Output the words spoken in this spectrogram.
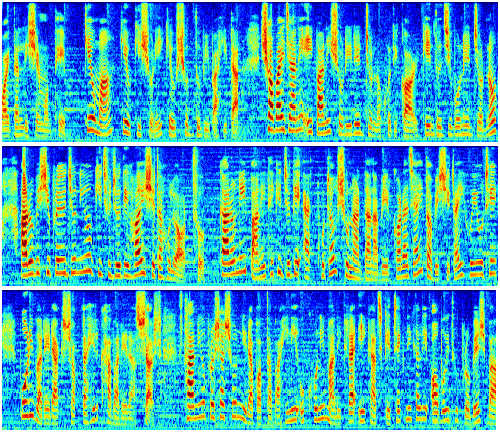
পঁয়তাল্লিশের মধ্যে। কেউ মা, কেউ কিশোরী, কেউ সদ্য বিবাহিতা। সবাই জানে এই পানি শরীরের জন্য ক্ষতিকর, কিন্তু জীবনের জন্য আরও বেশি প্রয়োজনীয় কিছু যদি হয় সেটা হলো অর্থ। কারণ এই পানি থেকে যদি এক ফোঁটাও সোনার দানা বের করা যায়, তবে সেটাই হয়ে ওঠে পরিবারের এক সপ্তাহের খাবারের আশ্বাস। স্থানীয় প্রশাসন, নিরাপত্তা বাহিনী ও খনি মালিকরা এই কাজকে টেকনিক্যালি অবৈধ প্রবেশ বা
